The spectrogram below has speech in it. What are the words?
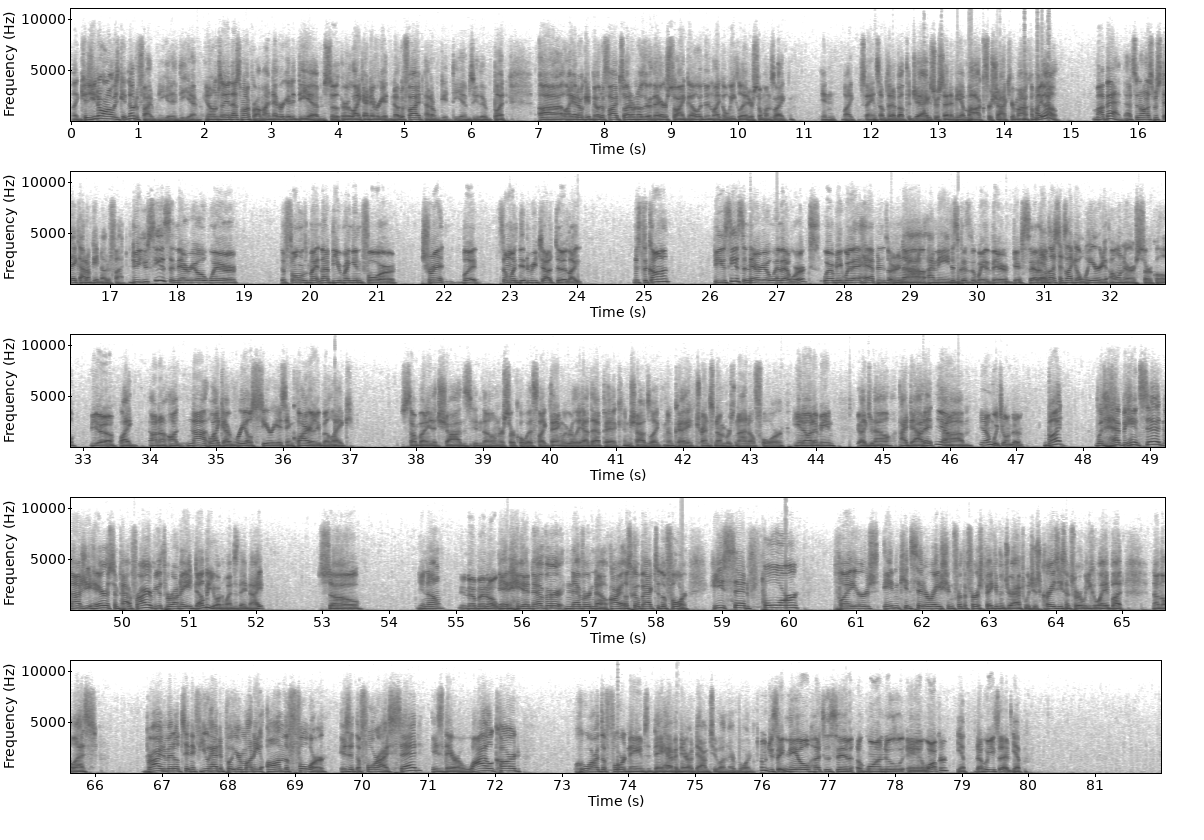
like because you don't always get notified when you get a DM. You know what I'm saying? That's my problem. I never get a DM. So or like I never get notified. I don't get DMs either. But uh, like I don't get notified, so I don't know they're there. So I go and then like a week later, someone's like in like saying something about the Jags or sending me a mock for shock your mock. I'm like, oh, my bad. That's an honest mistake. I don't get notified. Do you see a scenario where the phones might not be ringing for Trent, but someone did reach out to like Mr. Khan? Do you see a scenario where that works? Where I mean, where that happens, or No, not? I mean- just because the way they're they're set up. Unless it's like a weird owner circle. Yeah, like on a on not like a real serious inquiry, but like somebody that Shad's in the owner circle with, like, dang, we really had that pick, and Shad's like, okay, Trent's number's nine oh four. You know what I mean? Like, no, I doubt it. Yeah. Um, yeah, I'm with you on that. but with that being said, Najee Harris and Pat Freiermuth were on AEW on Wednesday night, so you know, You never know. and you never, never know. All right, let's go back to the four. He said four players in consideration for the first pick in the draft, which is crazy since we're a week away, but nonetheless. Brian Middleton, if you had to put your money on the four, is it the four I said? Is there a wild card? Who are the four names that they have it narrowed down to on their board? Who would you say? Neal Hutchinson, Ekwonu, and Walker. Yep. Is that who you said? Yep.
